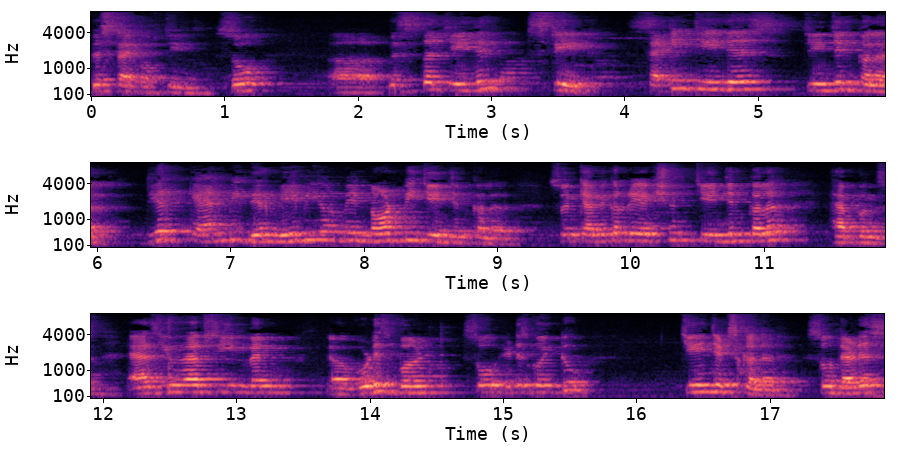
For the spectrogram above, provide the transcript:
this type of change. So uh, this is the change in state. Second change is change in color. There can be there may be or may not be change in color. So in chemical reaction change in color happens. As you have seen when uh, wood is burnt so it is going to change its color. So that is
